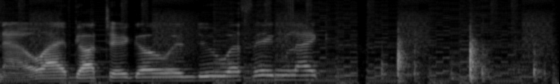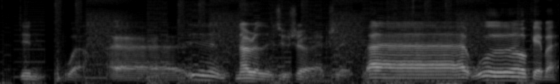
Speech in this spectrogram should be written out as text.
Now I've got to go and do a thing like... Didn't, well, uh, not really too sure actually. Uh, okay, bye.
